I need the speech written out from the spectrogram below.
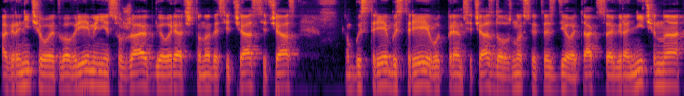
ограничивает во времени, сужают, говорят, что надо сейчас, сейчас быстрее, быстрее, вот прямо сейчас должно все это сделать. Акция ограничена,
